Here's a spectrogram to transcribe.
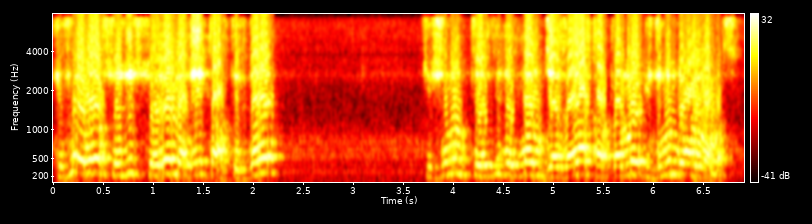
Küfür olan sözü söylemediği takdirde kişinin tehdit edilen cezaya katlanma gücünün de olmaması.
